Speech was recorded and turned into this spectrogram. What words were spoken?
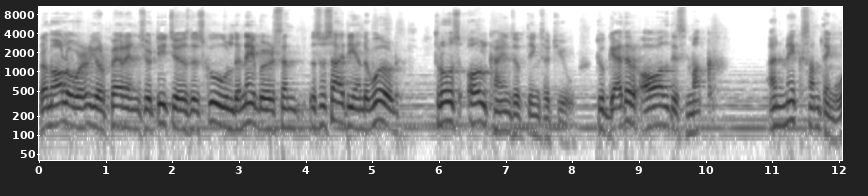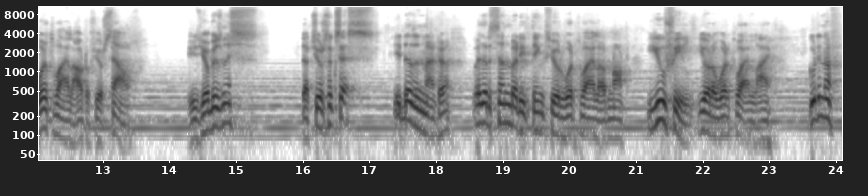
From all over, your parents, your teachers, the school, the neighbors and the society and the world throws all kinds of things at you to gather all this muck and make something worthwhile out of yourself is your business. That's your success. It doesn't matter whether somebody thinks you're worthwhile or not, you feel you're a worthwhile life. Good enough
